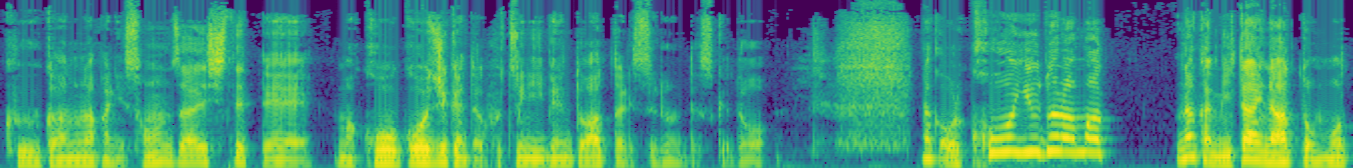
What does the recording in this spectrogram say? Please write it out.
空間の中に存在してて、まあ、高校受験とか普通にイベントあったりするんですけど、なんか俺こういうドラマなんか見たいなと思っ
